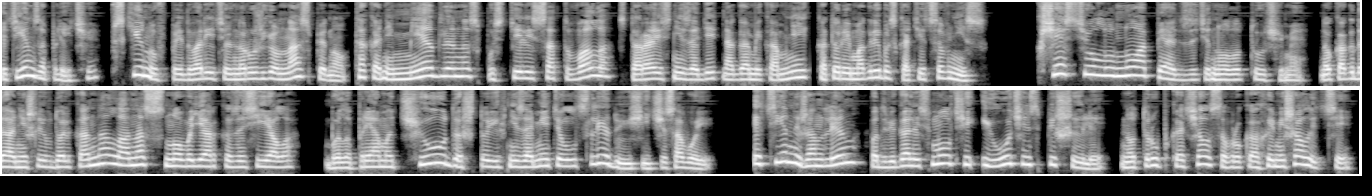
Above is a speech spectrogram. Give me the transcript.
Этьен за плечи. Вскинув предварительно ружье на спину, так они медленно спустились с отвала, стараясь не задеть ногами камней, которые могли бы скатиться вниз. К счастью, луну опять затянуло тучами, но когда они шли вдоль канала, она снова ярко засияла. Было прямо чудо, что их не заметил следующий часовой. Этьен и Жанлен подвигались молча и очень спешили, но труп качался в руках и мешал идти.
